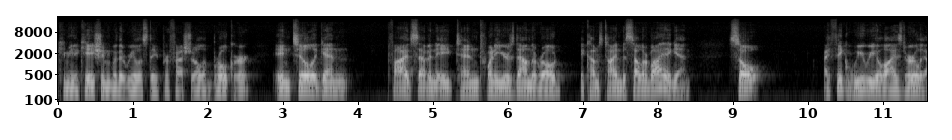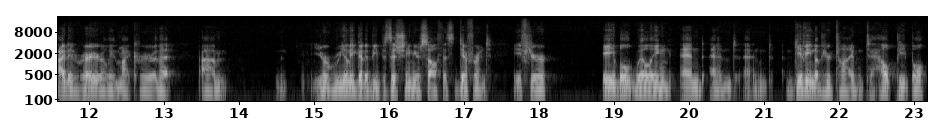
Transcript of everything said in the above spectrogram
communication with a real estate professional, a broker, until again, five, seven, eight, 10, 20 years down the road, it comes time to sell or buy again. So I think we realized early, I did very early in my career, that um, you're really going to be positioning yourself as different if you're able, willing, and and and giving of your time to help people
